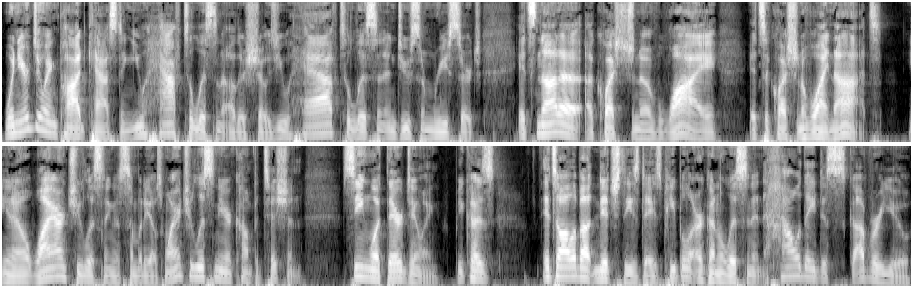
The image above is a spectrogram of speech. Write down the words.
when you're doing podcasting, you have to listen to other shows. You have to listen and do some research. It's not a, a question of why, it's a question of why not. You know, why aren't you listening to somebody else? Why aren't you listening to your competition, seeing what they're doing? Because it's all about niche these days. People are going to listen and how they discover you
